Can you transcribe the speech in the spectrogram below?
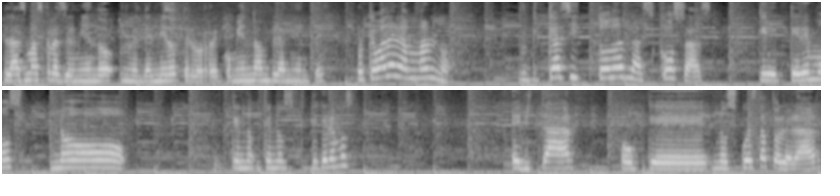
las máscaras del miedo, del miedo te lo recomiendo ampliamente porque va de la mano. Porque casi todas las cosas que queremos no que, no, que nos que queremos evitar o que nos cuesta tolerar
